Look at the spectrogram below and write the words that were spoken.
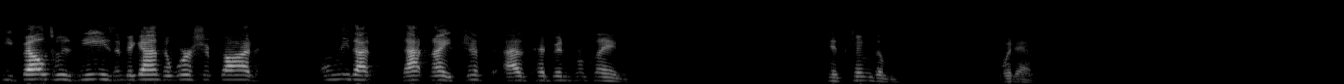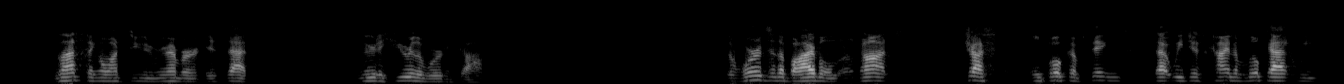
he fell to his knees and began to worship God. Only that that night, just as had been proclaimed, his kingdom would end. The last thing I want you to remember is that we're to hear the word of God. The words of the Bible are not just a book of things that we just kind of look at, we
